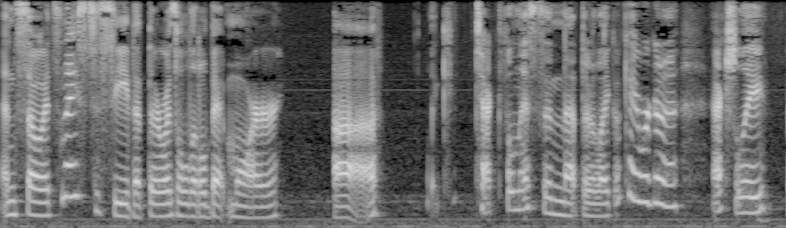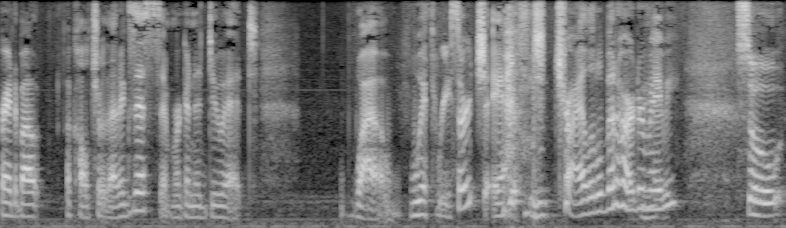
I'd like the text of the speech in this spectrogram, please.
And so it's nice to see that there was a little bit more uh, like tactfulness in that they're like, okay, we're going to actually write about a culture that exists and we're going to do it wow, with research and try a little bit harder maybe. So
